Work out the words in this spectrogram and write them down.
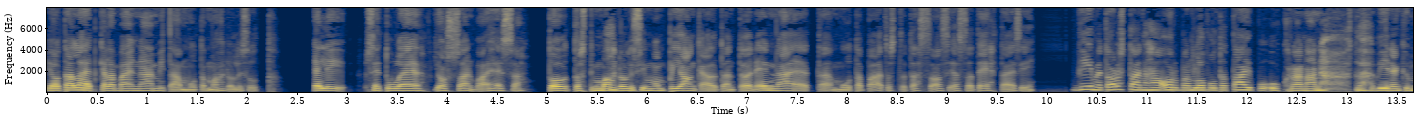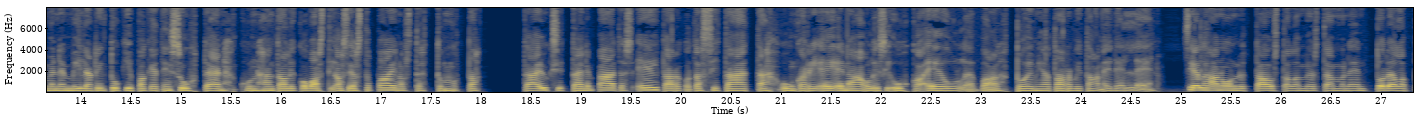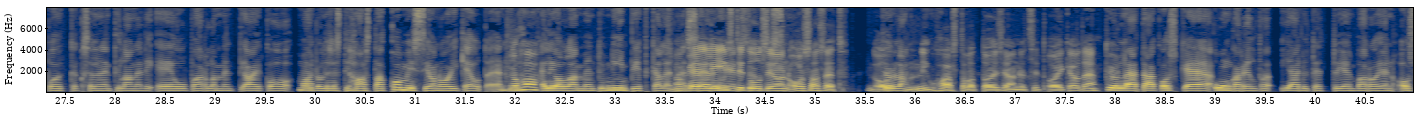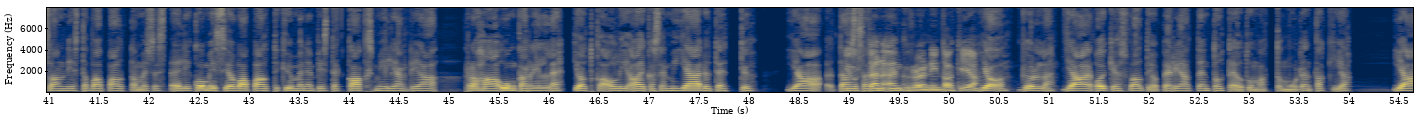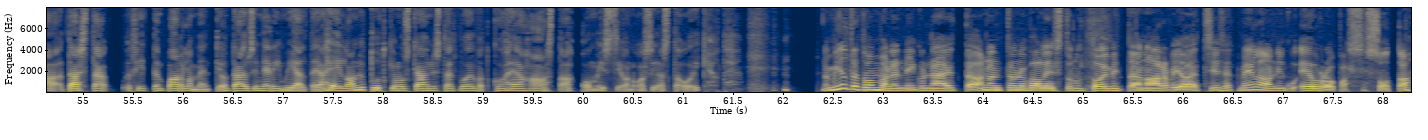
Joo, tällä hetkellä mä en näe mitään muuta mahdollisuutta. Eli se tulee jossain vaiheessa toivottavasti mahdollisimman pian käytäntöön. En näe, että muuta päätöstä tässä asiassa tehtäisiin. Viime torstainahan Orban lopulta taipui Ukrainan 50 miljardin tukipaketin suhteen, kun häntä oli kovasti asiasta painostettu, mutta tämä yksittäinen päätös ei tarkoita sitä, että Unkari ei enää olisi uhka EUlle, vaan toimia tarvitaan edelleen. Siellähän on nyt taustalla myös tämmöinen todella poikkeuksellinen tilanne, eli EU-parlamentti aikoo mahdollisesti haastaa komission oikeuteen. Oho. Eli ollaan menty niin pitkälle näissä Okei, eli instituution osaset Kyllä. Niin kuin haastavat toisiaan nyt sitten oikeuteen. Kyllä, ja tämä koskee Unkarilta jäädytettyjen varojen osan niistä vapauttamisesta. Eli komissio vapautti 10,2 miljardia rahaa Unkarille, jotka oli aikaisemmin jäädytetty. Ja tästä, Just tämän änkyröinnin takia. Joo, kyllä. Ja oikeusvaltioperiaatteen toteutumattomuuden takia. Ja tästä sitten parlamentti on täysin eri mieltä ja heillä on nyt tutkimus käynnistä, että voivatko he haastaa komission asiasta oikeuteen. No miltä tuommoinen niin näyttää? Anna nyt tämmöinen valistunut toimittajan arvio, että siis että meillä on niin Euroopassa sota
